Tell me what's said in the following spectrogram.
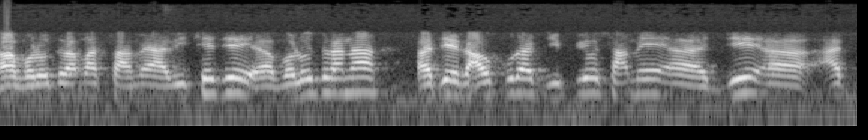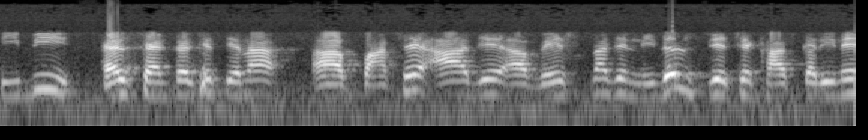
વડોદરામાં સામે આવી છે જે વડોદરાના જે રાવપુરા જીપીઓ સામે જે, આ ટીબી હેલ્થ સેન્ટર છે તેના પાસે આ જે વેસ્ટના જે નીડલ્સ જે છે, ખાસ કરીને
